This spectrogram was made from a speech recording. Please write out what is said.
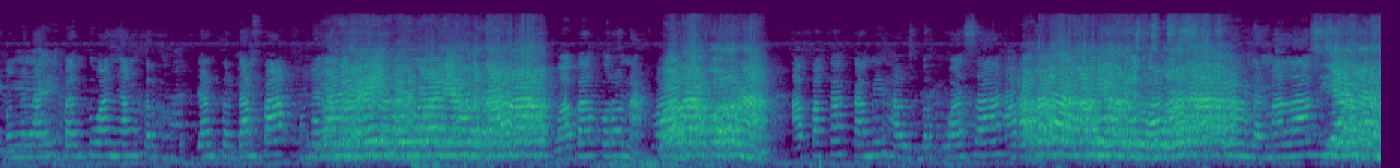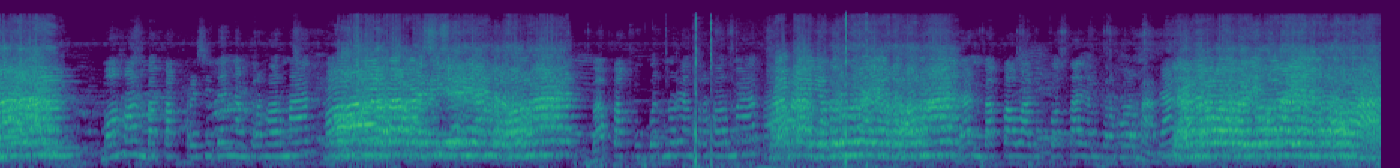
Mengenai bantuan yang ter yang terdampak? Mengenai bantuan yang Presiden yang terhormat. Mohon Bapak Presiden yang terhormat. Bapak Gubernur yang terhormat. Bapak Gubernur yang terhormat. Dan Bapak Wali Kota yang terhormat. Dan Bapak Wali Kota yang terhormat.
